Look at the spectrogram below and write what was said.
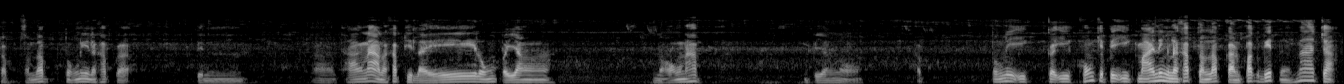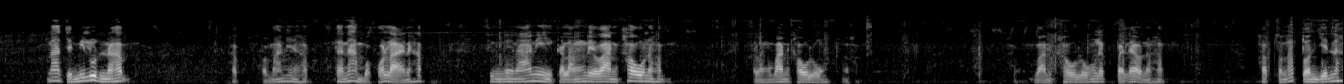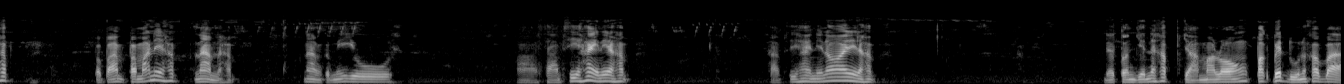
ครับสำหรับตรงนี้นะครับก็เป็นทางหน้ำนะครับ ที่ไหลลงไปยังหนองนะครับ ไปยังหนองครับ ตรงนี้อีกก็อีกคงจะเป็นอีกไม้นึงนะครับสำหรับการปักเบ็ดน่าจะน่าจะมีรุ่นนะครับ ครับประมาณนี้นะครับ แต่น้ำบอกเขาหลายนะครับ ซึ่งในน้านี่กำลังได้วานเข้านะครับกำลังวานเข้าลงนะครับครับวานเข้าลงเล็บไปแล้วนะครับ ครับสำหรับตอนเย็นนะครับ ประมาณประมาณนี้ครับน้ำนะครับ น้ำก็มีอยู่สามสี่ให้นี่นะครับสามสี่ให้น้อยๆนี่นะครับ เดี๋ยวตอนเย็นนะครับ จะมาลองปักเบ็ดดูนะครับว่า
